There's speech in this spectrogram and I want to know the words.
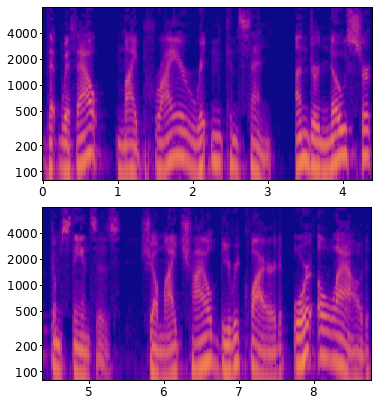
that without my prior written consent, under no circumstances shall my child be required or allowed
